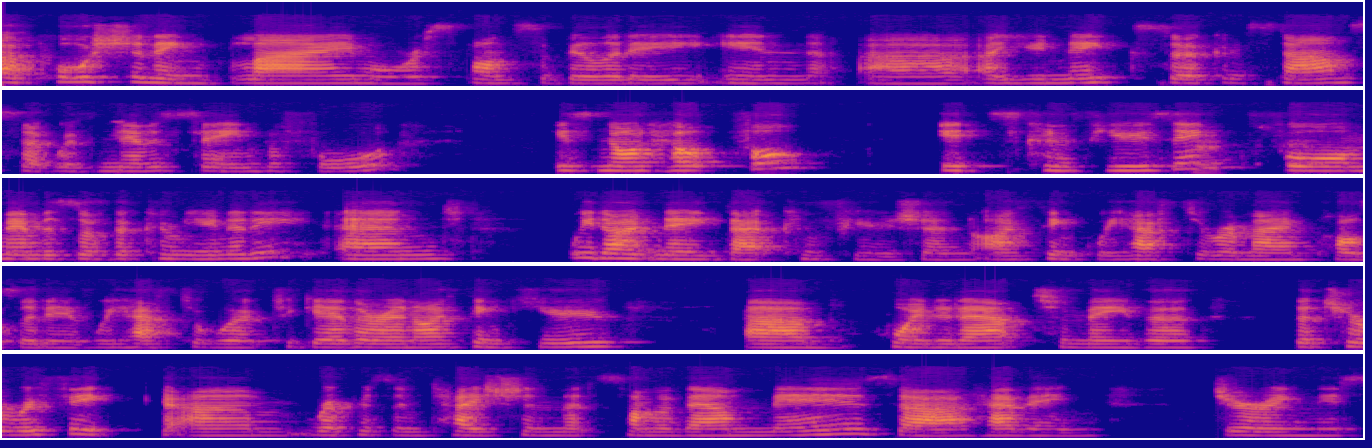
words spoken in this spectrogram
apportioning blame or responsibility in uh, a unique circumstance that we've never seen before is not helpful. It's confusing for members of the community, and we don't need that confusion. I think we have to remain positive, we have to work together, and I think you um, pointed out to me the, the terrific um, representation that some of our mayors are having during this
